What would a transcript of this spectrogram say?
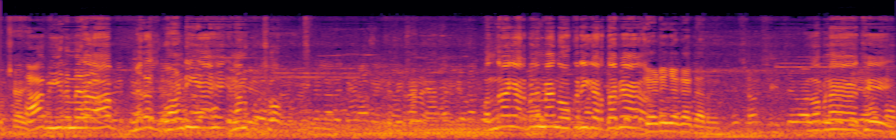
ਅੱਛਾ ਜੀ। ਆਹ ਵੀਰ ਮੇਰਾ ਆਹ ਮੇਰਾ ਗੁਆਂਢੀ ਆ ਇਹ ਇਹਨਾਂ ਨੂੰ ਪੁੱਛੋ। 15000 ਰੁਪਏ ਮੈਂ ਨੌਕਰੀ ਕਰਦਾ ਪਿਆ। ਕਿਹੜੀ ਜਗ੍ਹਾ ਕਰ ਰਹੇ ਆਪਣੇ ਇੱਥੇ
